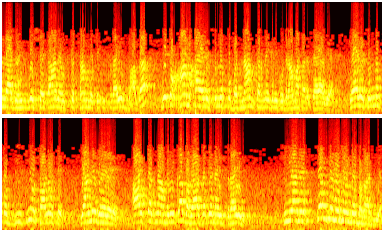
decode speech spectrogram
اللہ، جو حزب شیطان ہے، اس کے سامنے سے اسرائیل بھاگا۔ یہ تو خام خواہ سنت کو بدنام کرنے کے لیے کوئی ڈرامہ سا رچایا گیا۔ کہ اہل سنت تو بیسوں سالوں سے جانے دے رہے آج تک نہ امریکہ بھگا سکے، نہ اسرائیل۔ شیعہ نے چند دنوں کے اندر بھگا دیا۔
